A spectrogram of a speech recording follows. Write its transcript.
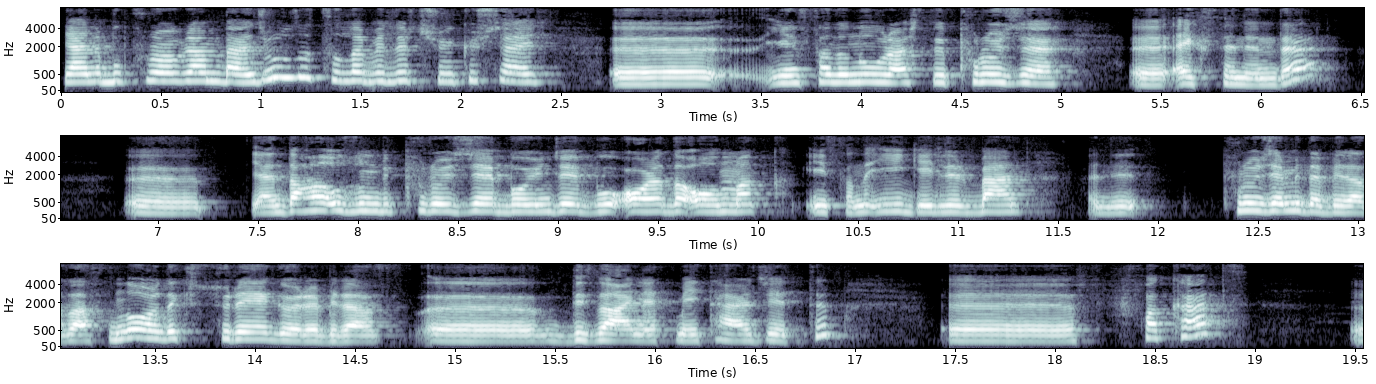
Yani bu program bence uzatılabilir çünkü şey e, insanın uğraştığı proje e, ekseninde e, yani daha uzun bir proje boyunca bu orada olmak insana iyi gelir. Ben hani projemi de biraz aslında oradaki süreye göre biraz e, dizayn etmeyi tercih ettim. E, fakat e,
